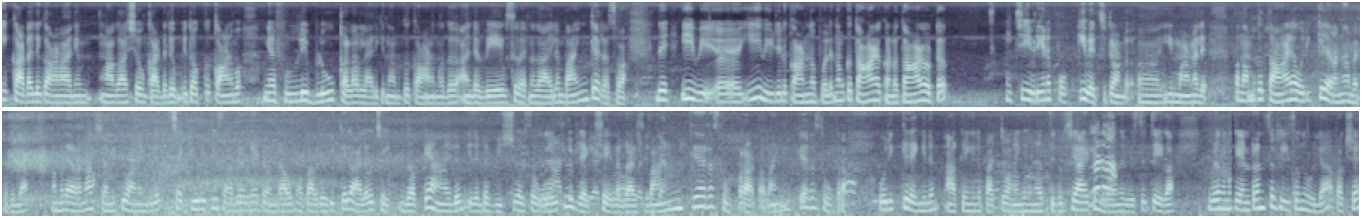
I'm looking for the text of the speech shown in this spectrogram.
ഈ കടൽ കാണാനും ആകാശവും കടലും ഇതൊക്കെ കാണുമ്പോൾ ഇങ്ങനെ ഫുള്ളി ബ്ലൂ കളറിലായിരിക്കും നമുക്ക് കാണുന്നത്. അതിന്റെ വേവ്സ് വരുന്നതായാലും ഭയങ്കര രസമാണ്. ഇത് ഈ ഈ വീഡിയോയിൽ കാണുന്ന പോലെ നമുക്ക് താഴെ കണ്ടോ? താഴോട്ട് ഇച്ചിരി ഇവരിങ്ങനെ പൊക്കി വെച്ചിട്ടുണ്ട് ഈ മണൽ അപ്പോൾ നമുക്ക് താഴെ ഒരിക്കലും ഇറങ്ങാൻ പറ്റത്തില്ല. നമ്മൾ ഇറങ്ങാൻ ശ്രമിക്കുവാണെങ്കിൽ സെക്യൂരിറ്റീസ് അവിടെ എവിടെയായിട്ട് ഉണ്ടാവും. അപ്പോൾ അവരൊരിക്കലും അലോ ചെയ്യും ഇതൊക്കെയാണെങ്കിലും ഇതിന്റെ വിഷ്വൽസ് ഒരു രക്ഷയില്ല ഗായ്സ് ഭയങ്കര സൂപ്പറാട്ടോ ഭയങ്കര സൂപ്പറാണ് ഒരിക്കലെങ്കിലും ആർക്കെങ്കിലും പറ്റുവാണെങ്കിൽ നിങ്ങൾ തീർച്ചയായിട്ടും ഇവിടെ വിസിറ്റ് ചെയ്യുക. ഇവിടെ നമുക്ക് എൻട്രൻസ് ഫീസൊന്നുമില്ല പക്ഷേ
